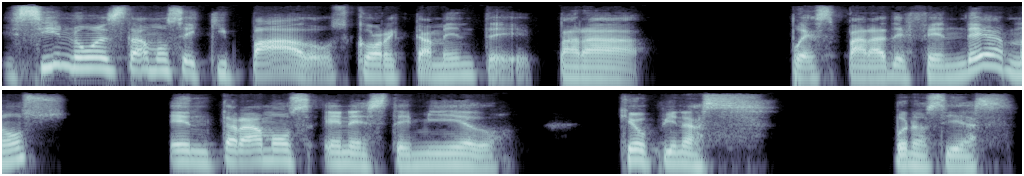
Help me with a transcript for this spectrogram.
y si no estamos equipados correctamente para, pues, para defendernos, entramos en este miedo. ¿Qué opinas? Buenos días.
